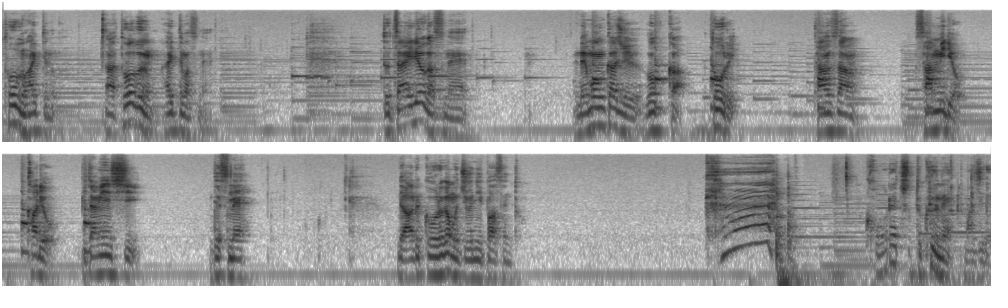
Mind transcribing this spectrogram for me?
糖分入ってんのか。あ糖分入ってますね。材料がですね。レモン果汁ウォッカ糖類炭酸。酸味料果料ビタミン C ですね。でアルコールがもう12%かー。これちょっとくるねマジで。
